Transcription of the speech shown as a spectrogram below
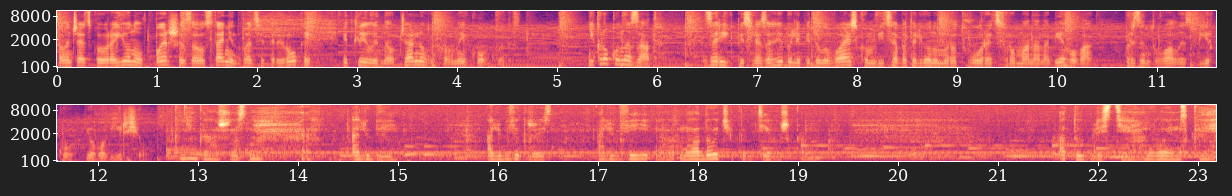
Каланчацького району вперше за останні 23 роки відкрили навчально-виховний комплекс. Ні кроку назад. За рік після загибелі під Оливайськом бійця батальйону Миротворець Романа Набєгова презентували збірку його віршів. Книга о жизни, о любві, о любві к житті, о любві э, молодочек к дівчинкам, о тублісті воїнської,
